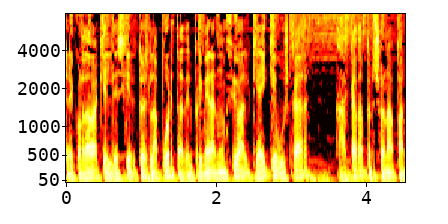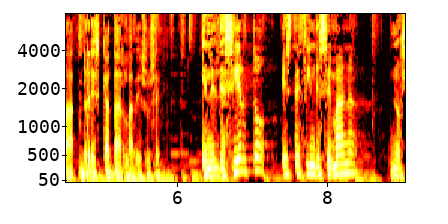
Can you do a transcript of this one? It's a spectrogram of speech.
recordaba que el desierto es la puerta del primer anuncio al que hay que buscar a cada persona para rescatarla de su sed. En el desierto, este fin de semana, nos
